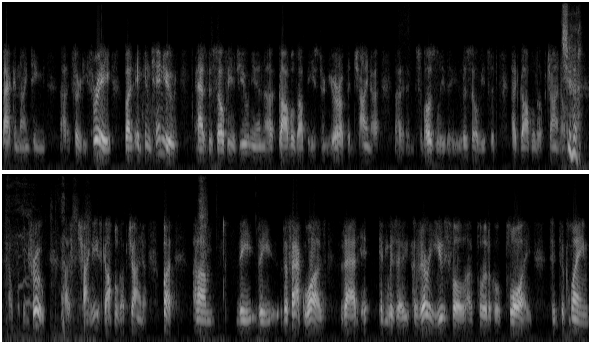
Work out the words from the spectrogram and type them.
back in 1933, but it continued as the Soviet Union uh, gobbled up Eastern Europe and China, uh, supposedly the, the Soviets had, had gobbled up China. Yeah. That wasn't true. Uh, Chinese gobbled up China. But um, the, the, the fact was that it, it was a, a very useful uh, political ploy to, to claim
